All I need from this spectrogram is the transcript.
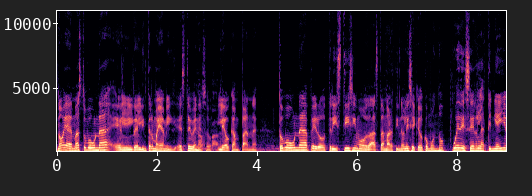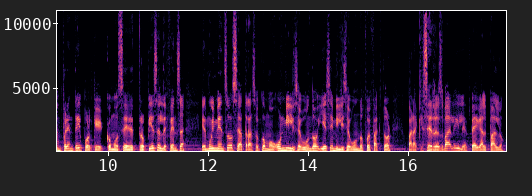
no, y además tuvo una, el del Inter Miami, este venezolano. Leo Campana. Tuvo una, pero tristísimo. Hasta Martinoli se quedó como, no puede ser, la tenía ahí enfrente, porque como se tropieza el defensa, el muy menso se atrasó como un milisegundo, y ese milisegundo fue factor para que se resbale y le pega al palo.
